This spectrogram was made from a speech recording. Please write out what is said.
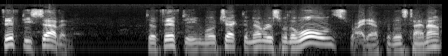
57 to 50. And we'll check the numbers for the Wolves right after this timeout.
